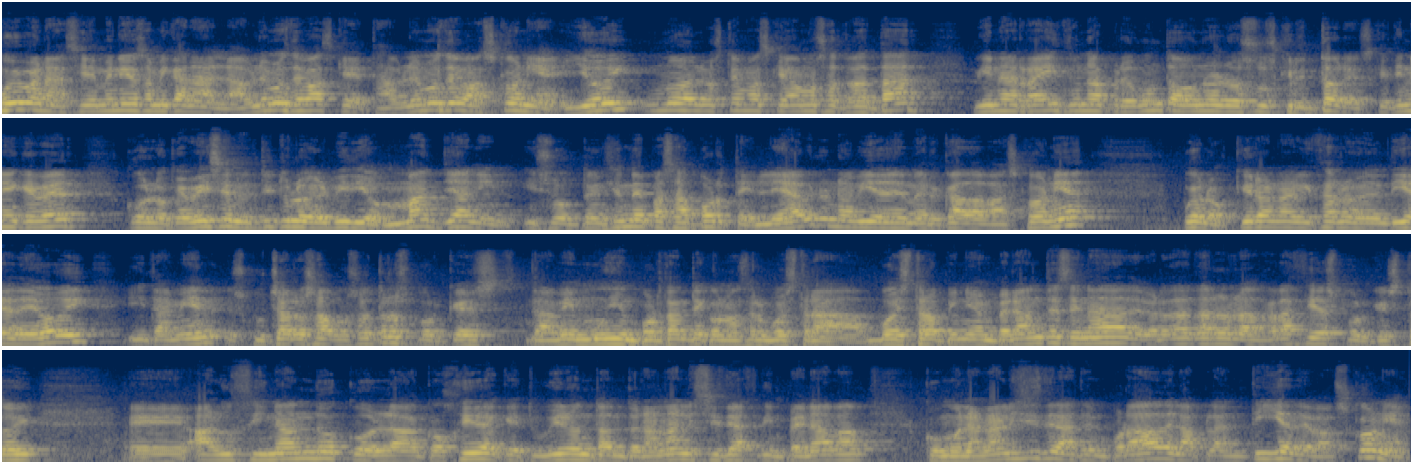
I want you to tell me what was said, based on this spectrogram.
Muy buenas y bienvenidos a mi canal, hablemos de básquet, hablemos de Basconia y hoy uno de los temas que vamos a tratar viene a raíz de una pregunta a uno de los suscriptores que tiene que ver con lo que veis en el título del vídeo, Matt Janin y su obtención de pasaporte, ¿le abre una vía de mercado a Basconia? Bueno, quiero analizarlo en el día de hoy y también escucharos a vosotros porque es también muy importante conocer vuestra, vuestra opinión. Pero antes de nada, de verdad, daros las gracias porque estoy eh, alucinando con la acogida que tuvieron tanto el análisis de Actin Penaba como el análisis de la temporada de la plantilla de Basconia.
